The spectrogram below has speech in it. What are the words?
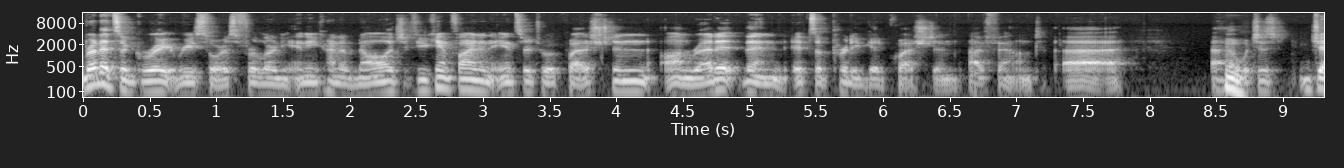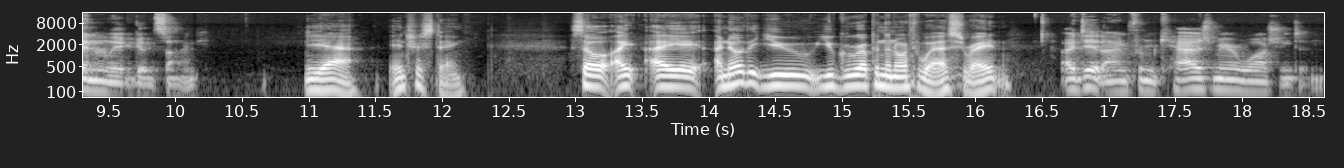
Reddit's a great resource for learning any kind of knowledge. If you can't find an answer to a question on Reddit, then it's a pretty good question. I found, uh, uh, Hmm. which is generally a good sign. Yeah, interesting. So I, I I know that you you grew up in the Northwest, right? I did. I'm from Cashmere, Washington.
